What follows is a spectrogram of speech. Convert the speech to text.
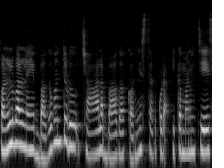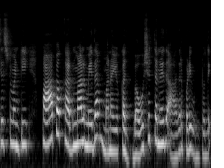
పనుల వలనే భగవంతుడు చాలా బాగా కరుణిస్తాడు కూడా. ఇక మనం చేసేటటువంటి పాప కర్మాల మీద మన యొక్క భవిష్యత్తు అనేది ఆధారపడి ఉంటుంది.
